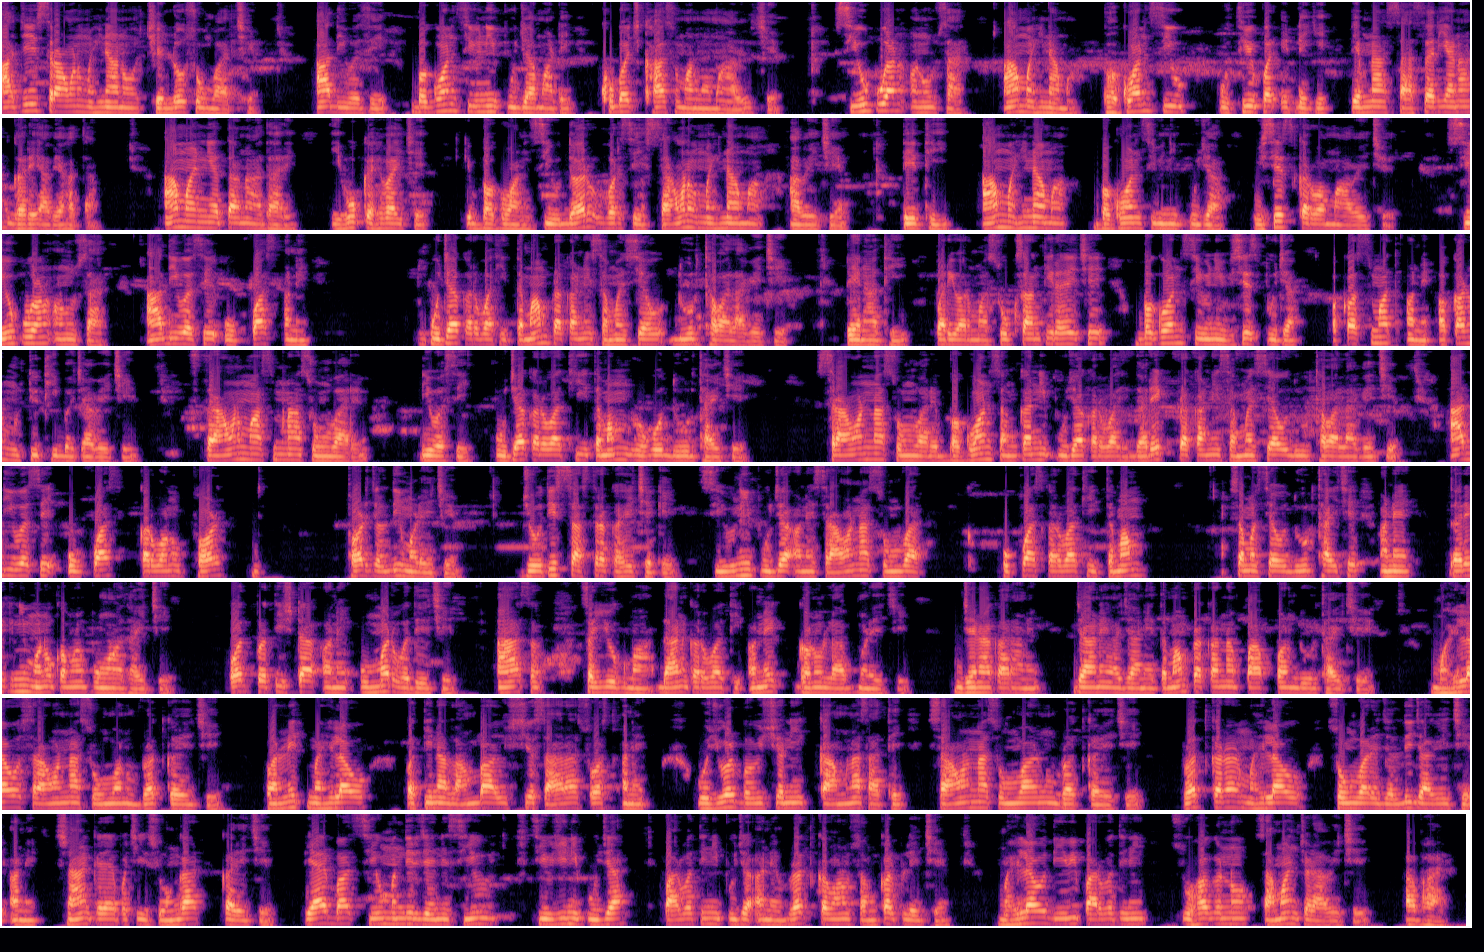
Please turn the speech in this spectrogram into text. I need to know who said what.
Speaker 1: આજે શ્રાવણ મહિનાનો છેલ્લો સોમવાર છે. આ દિવસે ભગવાન શિવની પૂજા માટે ખૂબ જ ખાસ માનવામાં આવે છે. શિવપુરાણ અનુસાર આ મહિનામાં ભગવાન શિવ પૃથ્વી પર એટલે કે તેમના સાસરિયાના ઘરે આવ્યા હતા. આ માન્યતાના આધારે એવું કહેવાય છે કે ભગવાન શિવ દર વર્ષે શ્રાવણ મહિનામાં આવે છે. તેથી આ મહિનામાં ભગવાન શિવની પૂજા વિશેષ કરવામાં આવે છે. શિવપુરાણ અનુસાર આ દિવસે ઉપવાસ અને પૂજા કરવાથી તમામ પ્રકારની સમસ્યાઓ દૂર થવા લાગે છે. તેનાથી પરિવારમાં સુખ શાંતિ રહે છે. ભગવાન શિવની વિશેષ પૂજા અકસ્માત અને અકાળ મૃત્યુથી બચાવે છે. શ્રાવણ માસના સોમવારે દિવસે પૂજા કરવાથી તમામ રોગો દૂર થાય છે. શ્રાવણના સોમવારે ભગવાન શંકરની પૂજા કરવાથી દરેક પ્રકારની સમસ્યાઓ દૂર થવા લાગે છે. આ દિવસે ઉપવાસ કરવાનું ફળ ફળ જલ્દી મળે છે. જ્યોતિષ શાસ્ત્ર કહે છે કે, શિવની પૂજા અને શ્રાવણના સોમવાર ઉપવાસ કરવાથી તમામ સમસ્યાઓ દૂર થાય છે અને દરેકની મનોકામના પૂર્ણ થાય છે. પદ પ્રતિષ્ઠા અને ઉંમર વધે છે. આ સંયોગમાં દાન કરવાથી અનેક ઘણો લાભ મળે છે. જેના કારણે જાણે અજાણે તમામ પ્રકારના પાપ પણ દૂર થાય છે. મહિલાઓ શ્રાવણના સોમવારનું વ્રત કરે છે. પરણિત મહિલાઓ પતિના લાંબા આયુષ્ય, સારા સ્વસ્થ અને ઉજ્જવળ ભવિષ્યની કામના સાથે શ્રાવણના સોમવારનું વ્રત કરે છે. વ્રત કરનાર મહિલાઓ સોમવારે જલ્દી જાગે છે અને સ્નાન કર્યા પછી શૃંગાર કરે છે. ત્યારબાદ શિવ મંદિર જઈને શિવ, શિવજીની પૂજા, પાર્વતીની પૂજા અને વ્રત કરવાનો સંકલ્પ લે છે. મહિલાઓ દેવી પાર્વતીની સુહાગનનો સામાન ચડાવે છે. આભાર.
